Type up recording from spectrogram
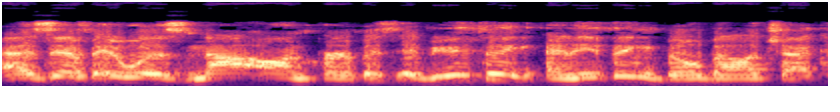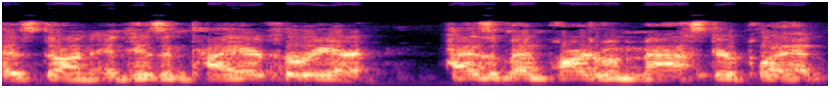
As if it was not on purpose. If you think anything Bill Belichick has done in his entire career hasn't been part of a master plan,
